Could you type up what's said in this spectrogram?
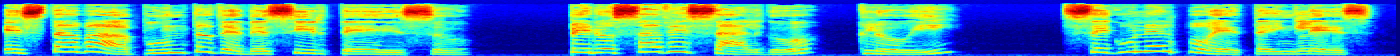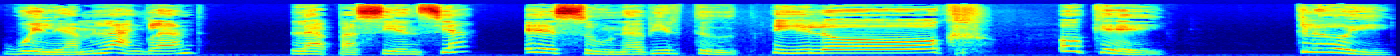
Estaba a punto de decirte eso. Pero ¿sabes algo, Chloe? Según el poeta inglés William Langland, la paciencia es una virtud. Y lo... Ok. Chloe,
